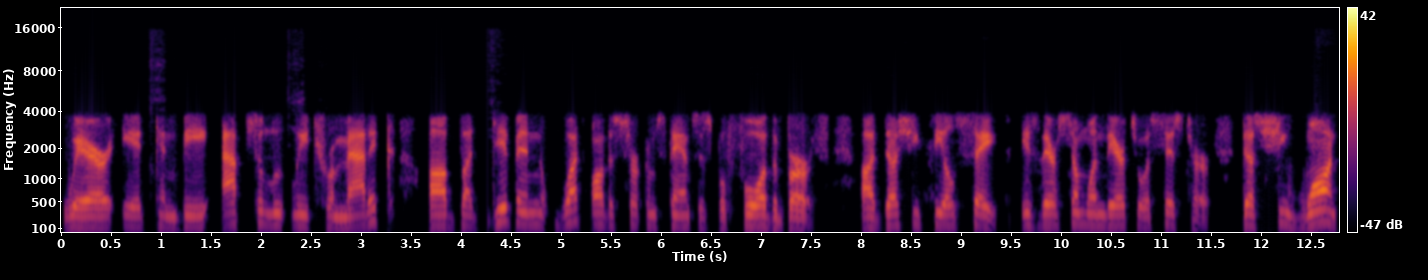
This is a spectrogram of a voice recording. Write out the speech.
where it can be absolutely traumatic uh, but given what are the circumstances before the birth, uh, does she feel safe? Is there someone there to assist her? Does she want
